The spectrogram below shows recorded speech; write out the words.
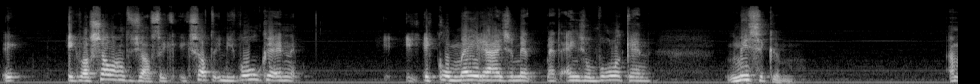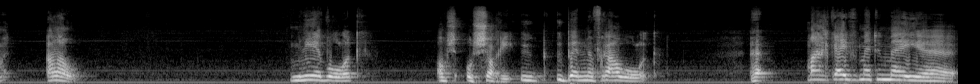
Ik, ik was zo enthousiast. Ik, ik zat in die wolken en ik, ik kon meereizen met, met één zo'n wolk en mis ik hem. Hallo. Meneer Wolk. Oh, oh, sorry. U, u bent mevrouw Wolk. Eh, mag ik even met u mee eh,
